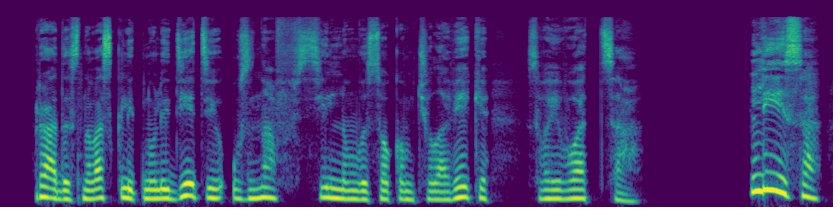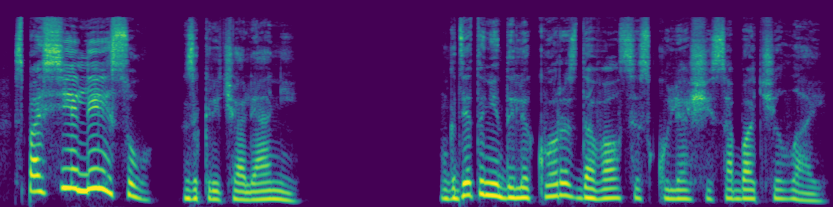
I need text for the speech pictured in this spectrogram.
— радостно воскликнули дети, узнав в сильном высоком человеке своего отца. «Лиса! Спаси Лису!» — закричали они. Где-то недалеко раздавался скулящий собачий лай.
